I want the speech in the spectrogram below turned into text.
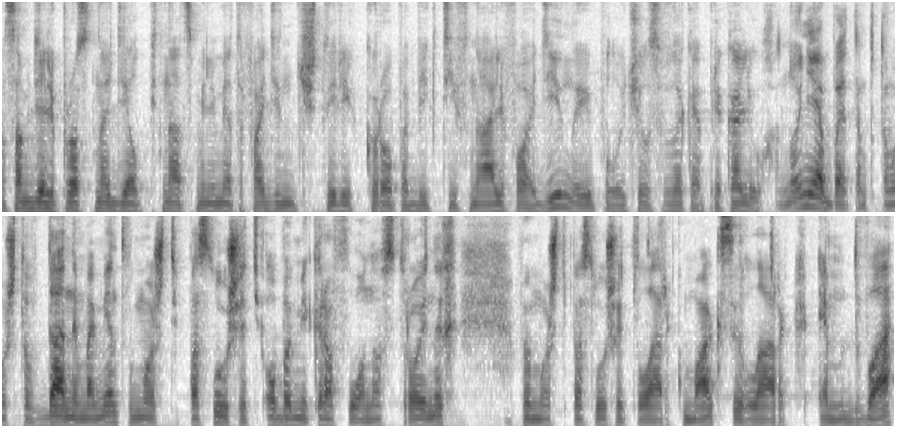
На самом деле просто надел 15 мм 1.4 кроп объектив на Альфа 1 и получилась вот такая приколюха. Но не об этом, потому что в данный момент вы можете послушать оба микрофона встроенных. Вы можете послушать Lark Max и Lark M2.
